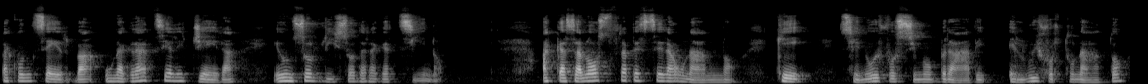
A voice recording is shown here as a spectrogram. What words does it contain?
ma conserva una grazia leggera e un sorriso da ragazzino. A casa nostra passerà un anno che, se noi fossimo bravi e lui fortunato,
